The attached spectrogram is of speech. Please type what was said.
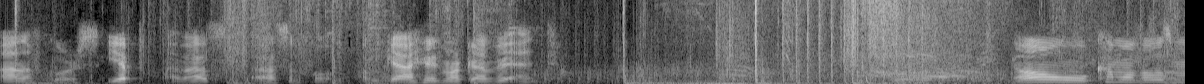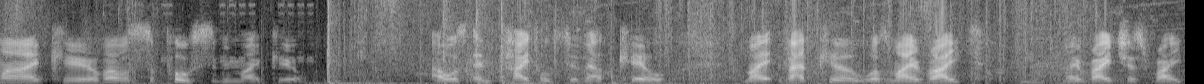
And of course, yep, that's, that's a fall. I will get a hit marker at the end. Oh, come on, that was my kill. That was supposed to be my kill. I was entitled to that kill. My That kill was my right. My righteous right.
